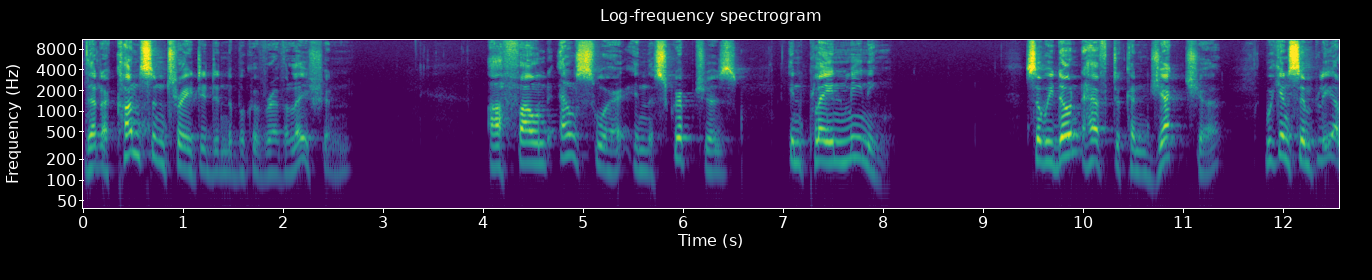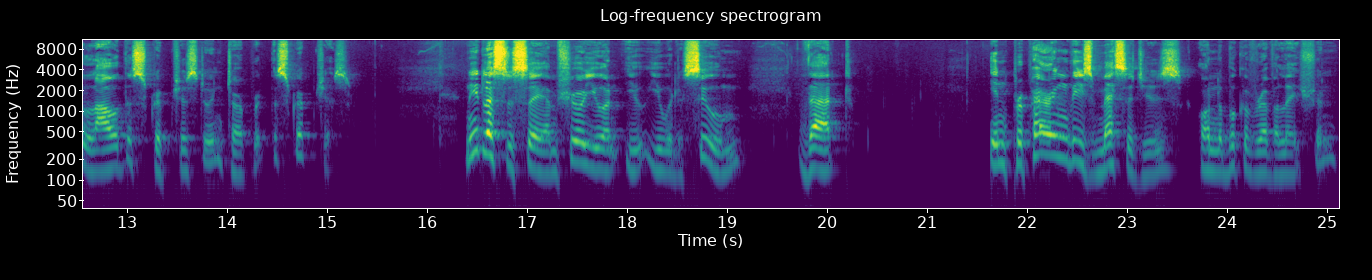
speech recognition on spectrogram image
that are concentrated in the book of Revelation are found elsewhere in the scriptures in plain meaning. So we don't have to conjecture we can simply allow the scriptures to interpret the scriptures. Needless to say, I'm sure you, you, you would assume that in preparing these messages on the book of Revelation,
